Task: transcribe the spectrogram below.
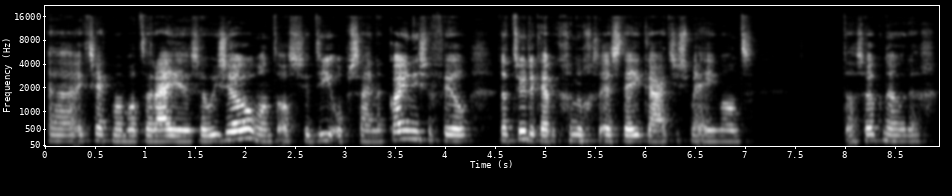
Uh, ik check mijn batterijen sowieso, want als je die op zijn, dan kan je niet zoveel. Natuurlijk heb ik genoeg SD-kaartjes mee, want dat is ook nodig.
